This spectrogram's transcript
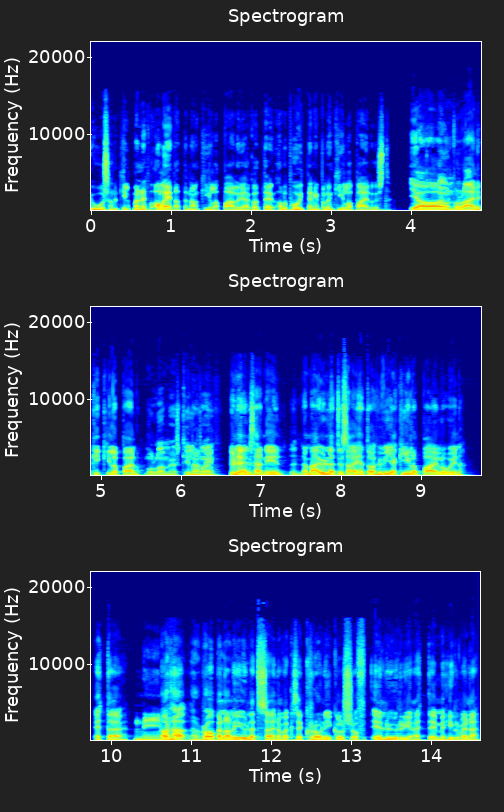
Juuson kilpailu. Mä nyt oletan, että nämä on kilpailuja, kun te puhuitte niin paljon kilpailuista. Joo, on. On. mulla ainakin kilpailu. Mulla on myös No kilpailu. niin. Yleensä niin nämä yllätysaiheet on hyviä kilpailuina. Että Niin. Onhan, Roopella oli yllätysaiheena vaikka se Chronicles of Elyria, ettei me hirveänä,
